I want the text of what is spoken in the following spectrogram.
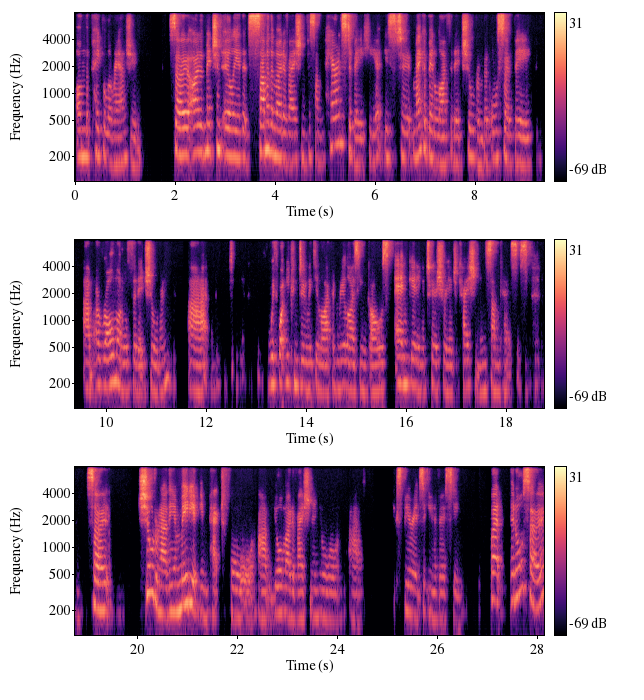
on the people around you. So I mentioned earlier that some of the motivation for some parents to be here is to make a better life for their children, but also be um, a role model for their children uh, with what you can do with your life and realizing your goals and getting a tertiary education in some cases. So children are the immediate impact for um, your motivation and your uh, experience at university. But it also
